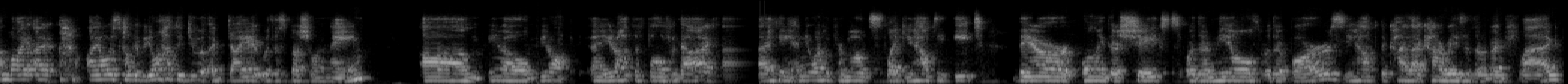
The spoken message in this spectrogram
um, I, I, I always tell people you don't have to do a diet with a special name. Um, you know, you don't you don't have to fall for that. I think anyone who promotes like you have to eat their only their shakes or their meals or their bars, you have to kind of that kind of raises a red flag.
